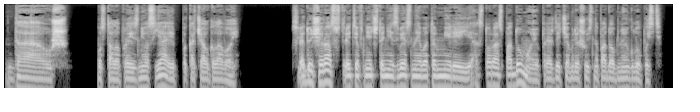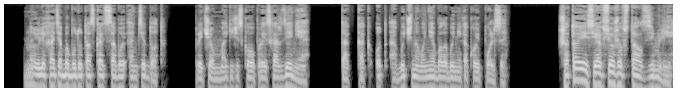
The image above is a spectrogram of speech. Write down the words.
«Да уж», — устало произнес я и покачал головой. В следующий раз, встретив нечто неизвестное в этом мире, я сто раз подумаю, прежде чем решусь на подобную глупость. Ну или хотя бы буду таскать с собой антидот, причем магического происхождения, так как от обычного не было бы никакой пользы. Шатаясь, я все же встал с земли.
